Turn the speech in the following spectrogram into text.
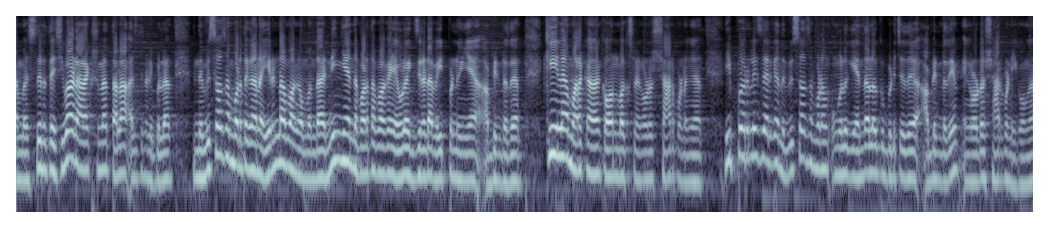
நம்ம சிறுத்தை சிவா டேரக்ஷனில் தலா அஜித் நடிப்பில் இந்த விசுவாசம் படத்துக்கான இரண்டாம் பாகம் வந்தால் நீங்கள் இந்த படத்தை பார்க்க எவ்வளோ எக்ஸைட்டாக வெயிட் பண்ணுவீங்க அப்படின்றத கீழே மறக்காம கமெண்ட் பாக்ஸில் எங்களோட ஷேர் பண்ணுங்கள் இப்போ ரிலீஸ் ஆயிருக்க அந்த விசுவாசம் படம் உங்களுக்கு எந்த அளவுக்கு பிடிச்சது அப்படின்றதையும் எங்களோட ஷேர் பண்ணிக்கோங்க.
